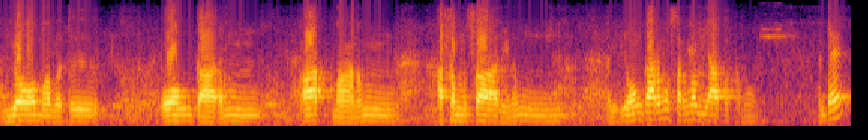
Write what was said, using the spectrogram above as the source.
వ్యోమవత్ ఓంకారం ఆత్మానం అసంసారిణం. అది ఓంకారము సర్వవ్యాపకము. అంటే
